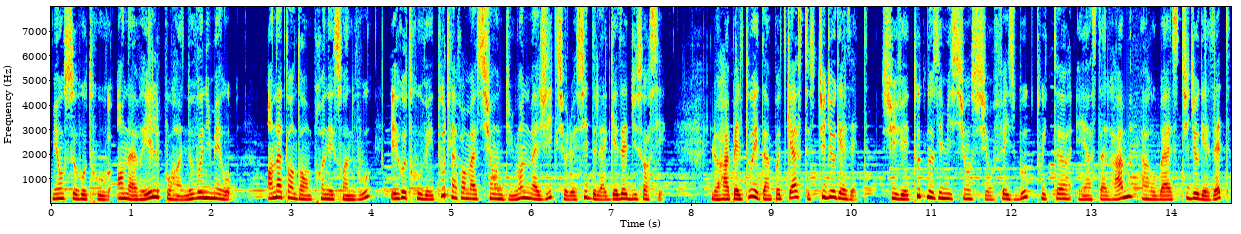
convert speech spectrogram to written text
mais on se retrouve en avril pour un nouveau numéro. En attendant, prenez soin de vous et retrouvez toute l'information du monde magique sur le site de la Gazette du Sorcier. Le Rappel Tout est un podcast Studio Gazette. Suivez toutes nos émissions sur Facebook, Twitter et Instagram, Studio Gazette,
